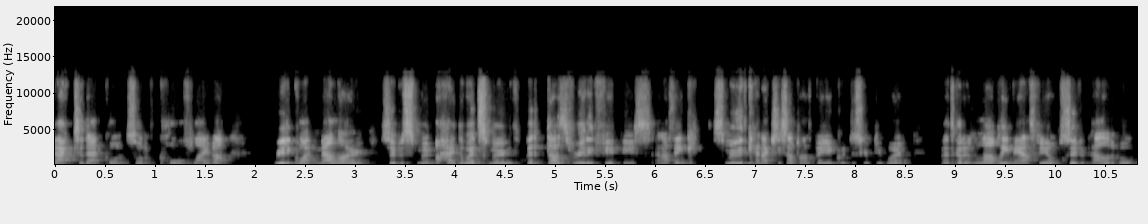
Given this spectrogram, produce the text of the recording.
back to that core- sort of core flavor, really quite mellow, super smooth. I hate the word smooth, but it does really fit this. And I think smooth can actually sometimes be a good descriptive word. But it's got a lovely mouthfeel, super palatable.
